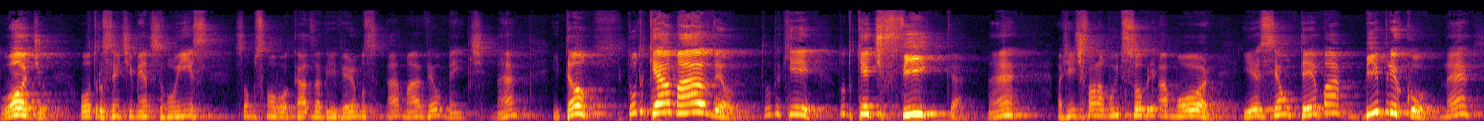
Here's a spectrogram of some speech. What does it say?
o ódio, outros sentimentos ruins. Somos convocados a vivermos amavelmente, né? Então, tudo que é amável, tudo que, tudo que edifica, né? A gente fala muito sobre amor, e esse é um tema bíblico, né?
